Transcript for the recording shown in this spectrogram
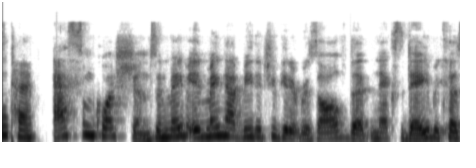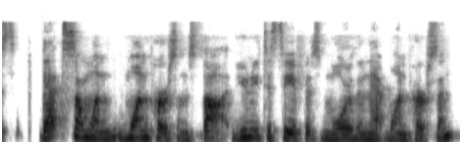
Okay. Ask some questions. And maybe it may not be that you get it resolved that next day because that's someone, one person's thought. You need to see if it's more than that one person.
